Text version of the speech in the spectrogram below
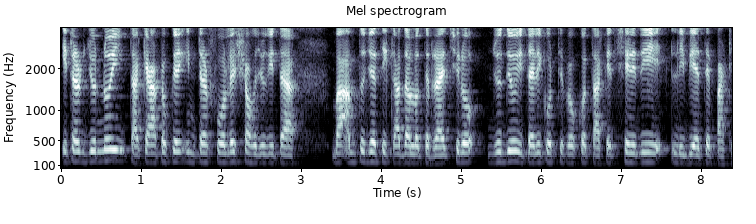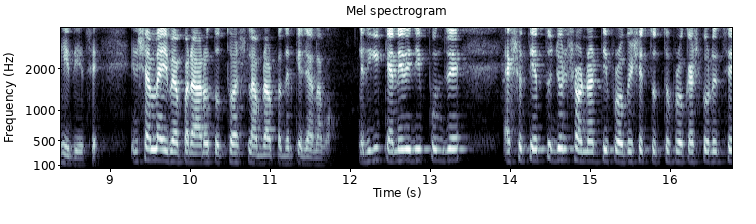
এটার জন্যই তাকে আটকের ইন্টারপোলের সহযোগিতা বা আন্তর্জাতিক আদালতের রায় ছিল। যদিও ইতালি কর্তৃপক্ষ তাকে ছেড়ে দিয়ে লিবিয়াতে পাঠিয়ে দিয়েছে। ইনশাল্লাহ এই ব্যাপারে আরও তথ্য আসলে আমরা আপনাদেরকে জানাব। এদিকে ক্যানেরি দ্বীপপুঞ্জে একশো তিয়াত্তর জন শরণার্থী প্রবেশের তথ্য প্রকাশ করেছে,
